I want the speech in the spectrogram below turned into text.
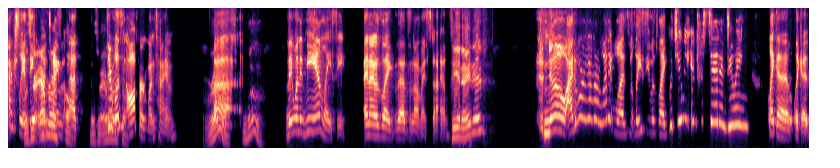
actually, I Was think there one time uh, Was there, there was an offer one time. Really? uh, They wanted me and Lacey, and I was like, "That's not my style." TNA did? No, I don't remember what it was, but Lacey was like, "Would you be interested in doing like a like a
